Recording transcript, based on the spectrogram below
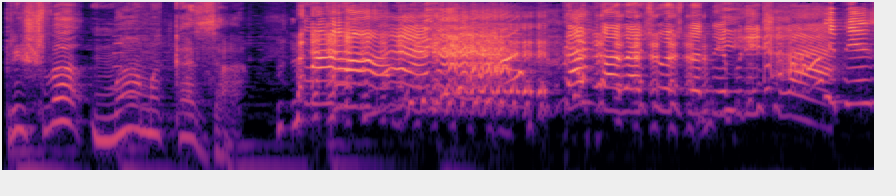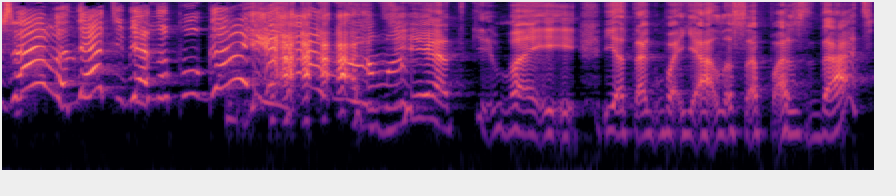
пришла мама-коза. Как хорошо, что ты пришла. Напугали? Детки мои, я так боялась опоздать,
